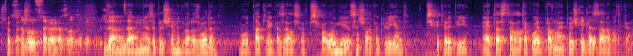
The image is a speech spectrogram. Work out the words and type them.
что-то, Это был второй развод уже получается. да, да, у меня за плечами два развода. Вот так я оказался в психологии, сначала как клиент в психотерапии. Это стало такой отправной точкой для заработка.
